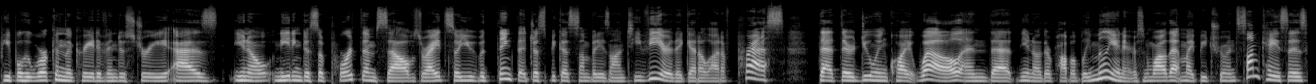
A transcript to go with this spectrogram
people who work in the creative industry as, you know, needing to support themselves, right? So you would think that just because somebody's on TV or they get a lot of press, that they're doing quite well and that, you know, they're probably millionaires. And while that might be true in some cases,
